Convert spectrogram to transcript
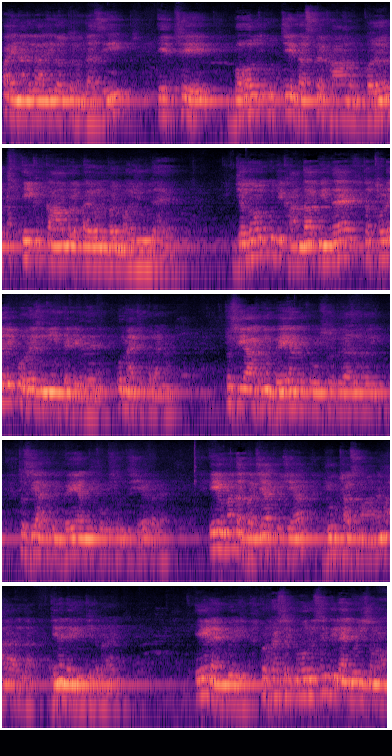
ਭਾਈ ਨੰਦ ਲਾਲ ਜੀ ਦਾ ਉੱਤਰ ਹੁੰਦਾ ਸੀ, ਇੱਥੇ ਬਹੁਤ ਉੱਚੇ ਦਸਤਰਖਾਨ ਉੱਪਰ ਇੱਕ ਕਾਮਲ ਪੈਗੰਬਰ ਮੌਜੂਦ ਹੈ। ਜਦੋਂ ਕੁਝ ਖਾਂਦਾ ਪੀਂਦਾ ਤਾਂ ਥੋੜੇ ਜਿਹੇ ਭੋਰੇ ਜ਼ਮੀਨ ਤੇ ਡਿੱਗਦੇ ਨੇ। ਉਹ ਮੈਂ ਚੁੱਕ ਲੈਣਾ ਤੁਸੀਂ ਆਖਦੇ ਹੋ ਬੇਅੰਤ ਖੂਬਸੂਰਤ ਗਜ਼ਲ ਹੋਈ, ਤੁਸੀਂ ਆਖਦੇ ਹੋ ਬੇਅੰਤ ਖੂਬਸੂਰਤ ਸ਼ੇਰ ਹੋਇਆ। ਇਹ ਉਹਨਾਂ ਦਾ ਬਚਿਆ ਕੁਚਿਆ ਝੂਠਾ ਸਮਾਨ ਹੈ ਮਹਾਰਾਜ ਦਾ, ਜਿਹਨੇ ਮੇਰੀ ਇੱਜ਼ਤ ਬਣਾਈ। ਇਹ ਲੈਂਗੁਏਜ ਪ੍ਰੋਫੈਸਰ ਪੂਰਨ ਸਿੰਘ ਦੀ ਲੈਂਗੁਏਜ ਸੁਣੋ।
